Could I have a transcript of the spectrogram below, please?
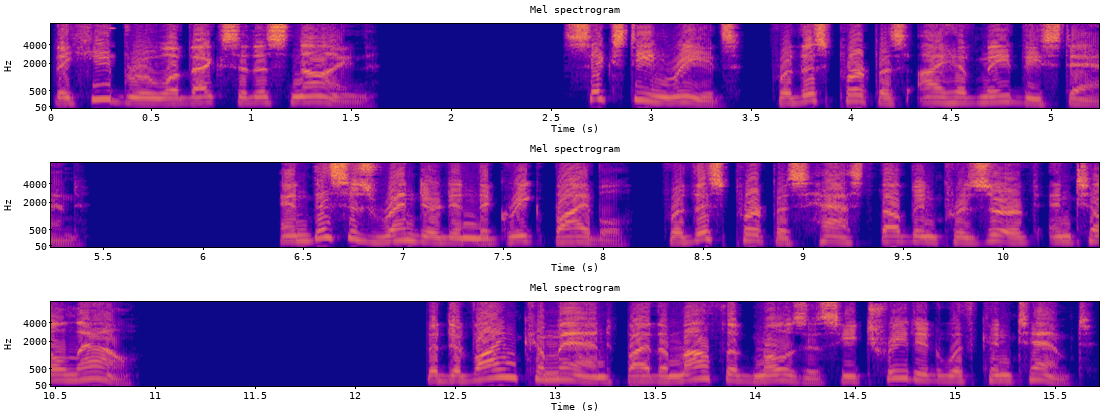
The Hebrew of Exodus 9 16 reads, For this purpose I have made thee stand. And this is rendered in the Greek Bible, For this purpose hast thou been preserved until now. The divine command by the mouth of Moses he treated with contempt.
